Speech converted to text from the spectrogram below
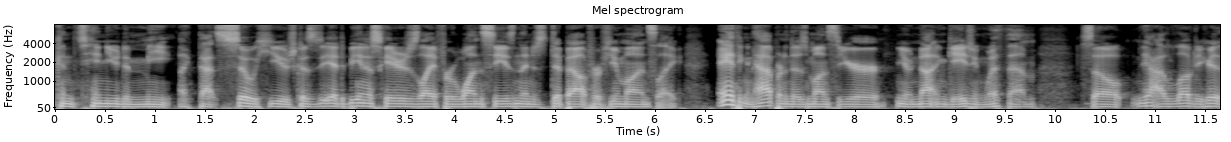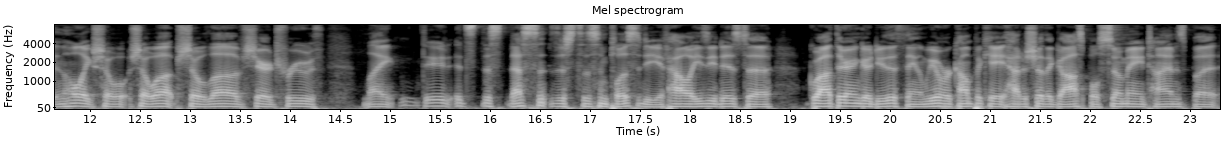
continue to meet like that's so huge because yeah to be in a skater's life for one season then just dip out for a few months like anything can happen in those months that you're you know not engaging with them so yeah i love to hear that and the whole like show show up show love share truth like dude it's this that's just the simplicity of how easy it is to go out there and go do the thing we overcomplicate how to share the gospel so many times but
